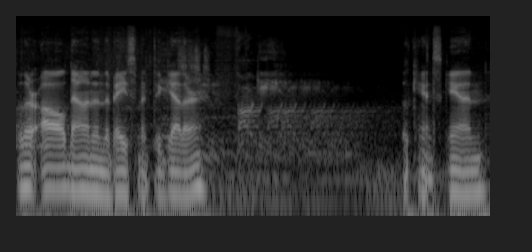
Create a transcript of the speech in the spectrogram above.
So they're all down in the basement together. Still can't scan.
